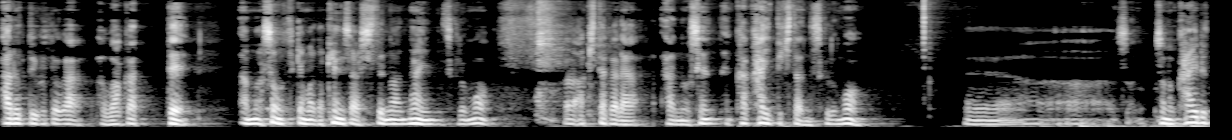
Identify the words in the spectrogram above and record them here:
あるということが分かって、あまあ、その時はまだ検査してないんですけども、秋田から、あの、せんか帰ってきたんですけども、えー、そのその帰る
